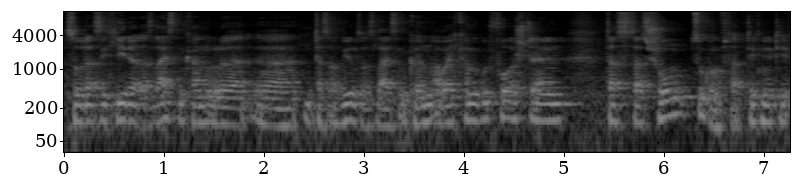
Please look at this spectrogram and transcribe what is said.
so dass sich jeder das leisten kann oder äh, dass auch wir uns das leisten können. Aber ich kann mir gut vorstellen, dass das schon Zukunft hat, definitiv.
